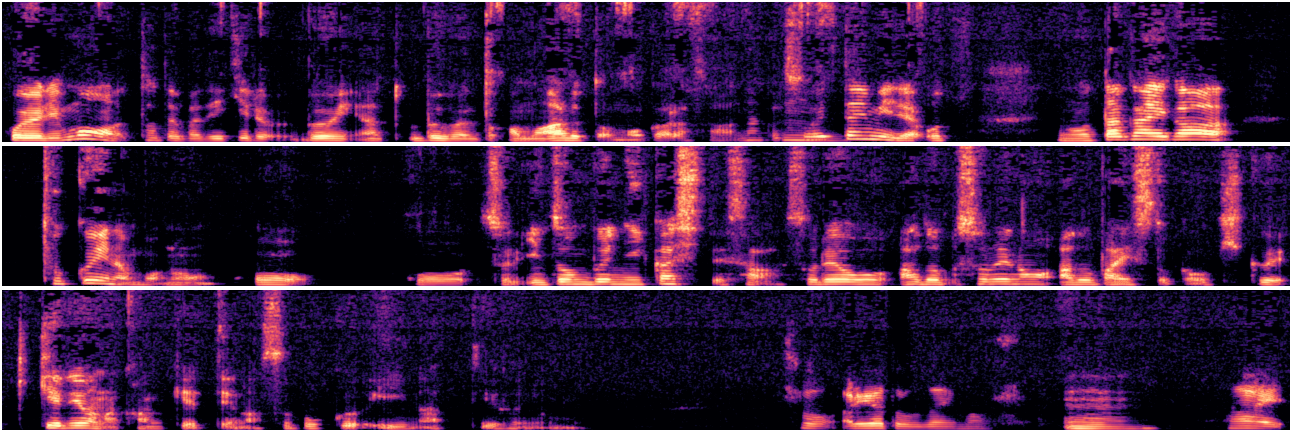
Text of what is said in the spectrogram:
子よりも、例えばできる分野、部分とかもあると思うからさ、なんかそういった意味でお、お互いが得意なものを、こう、それ存分に活かしてさ、それをアド、それのアドバイスとかを聞く、聞けるような関係っていうのはすごくいいなっていうふうに思そう、ありがとうございます。う。うん。はい。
